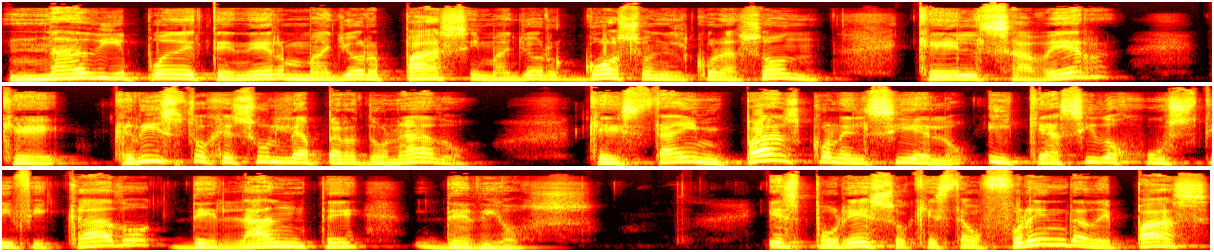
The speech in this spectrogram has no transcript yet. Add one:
Nadie puede tener mayor paz y mayor gozo en el corazón que el saber que Cristo Jesús le ha perdonado, que está en paz con el cielo y que ha sido justificado delante de Dios. Es por eso que esta ofrenda de paz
